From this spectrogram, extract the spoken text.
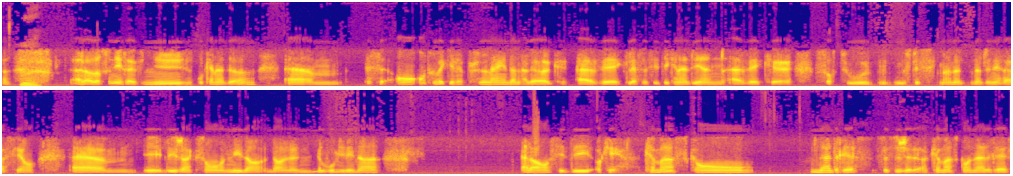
Ouais. Alors, lorsqu'on est revenu au Canada, euh, on, trouvait qu'il y avait plein d'analogues avec la société canadienne, avec euh, surtout mm, spécifiquement notre, notre génération euh, et les gens qui sont nés dans le nouveau millénaire. Alors, on s'est dit, OK, comment est-ce qu'on adresse ce sujet-là? Comment est-ce qu'on adresse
